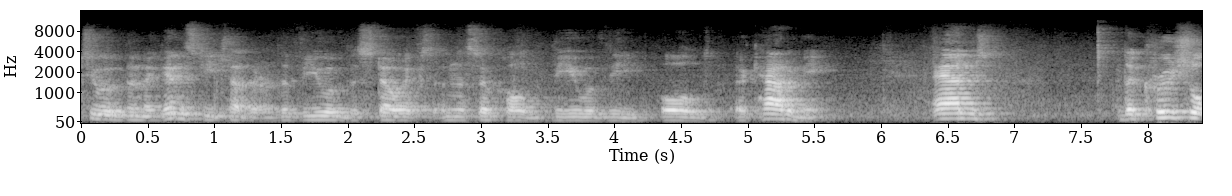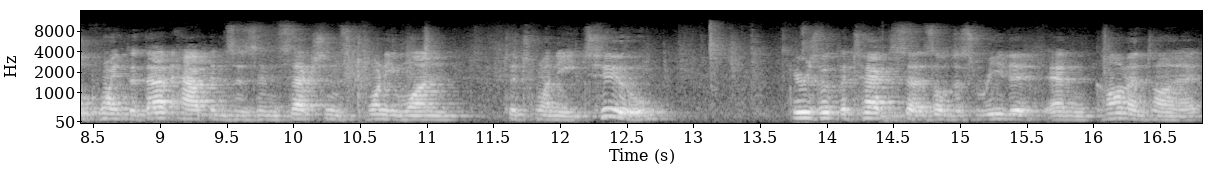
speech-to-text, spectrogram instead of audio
two of them against each other, the view of the Stoics and the so-called view of the old academy. And the crucial point that that happens is in sections 21 to 22. Here's what the text says. I'll just read it and comment on it.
